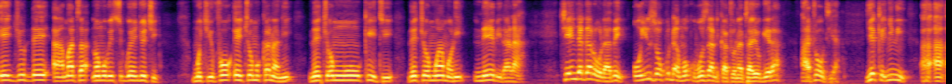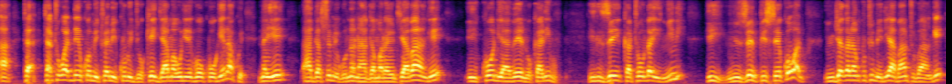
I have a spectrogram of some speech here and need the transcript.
ejjudde amata n'omubisi gw'enjuki. Mu kifo ekyomukanani n'ekyomukiiti n'ekyomwamoli n'ebirala. Kyenjagala olabe oyinza okuddamu okubuuza nti katonda tayogera ate otya? Ye kenyini tatuwaddeko mitwe mikulu gyokka egyamawulire g'okwogera kwe naye agasome gonna n'agamalayo nti abange koodi abeeno kalibu nze katonda yennyini nze mpiseeko wano njagala nkutuma eri abantu bange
